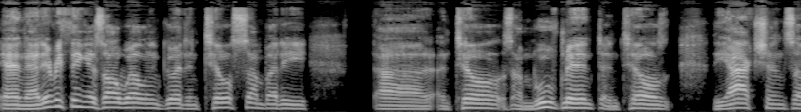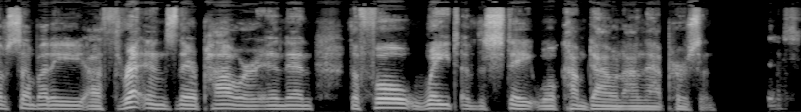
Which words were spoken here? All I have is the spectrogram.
and that everything is all well and good until somebody, uh, until a movement, until the actions of somebody uh, threatens their power, and then the full weight of the state will come down on that person. Yes.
